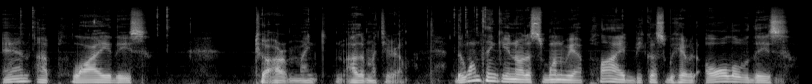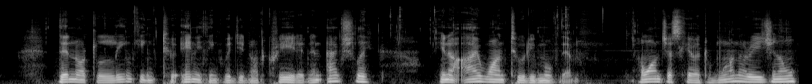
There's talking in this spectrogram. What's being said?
and apply this to our other material. The one thing you notice when we applied, because we have all of these, they're not linking to anything we did not create it. And actually, you know, I want to remove them. I want just have it one original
